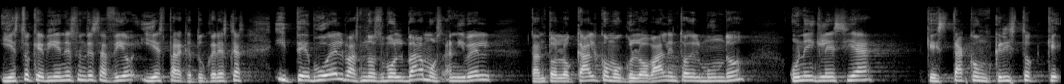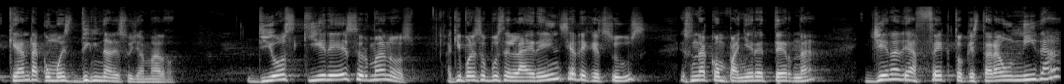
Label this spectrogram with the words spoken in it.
Y esto que viene es un desafío y es para que tú crezcas y te vuelvas, nos volvamos a nivel tanto local como global en todo el mundo, una iglesia que está con Cristo, que, anda como es digna de su llamado. Dios quiere eso, hermanos. Aquí por eso puse la herencia de Jesús, es una compañera eterna, llena de afecto, que estará unida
